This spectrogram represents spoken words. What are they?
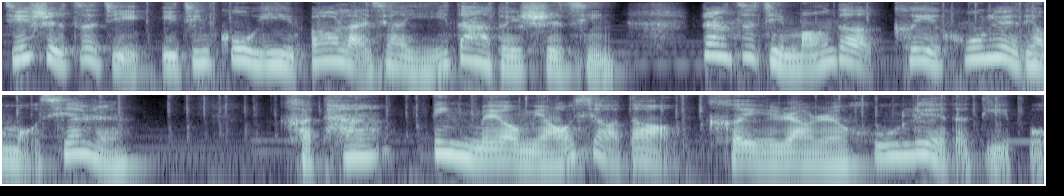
即使自己已经故意包揽下一大堆事情，让自己忙得可以忽略掉某些人，可他并没有渺小到可以让人忽略的地步。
